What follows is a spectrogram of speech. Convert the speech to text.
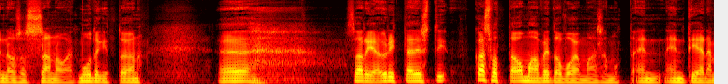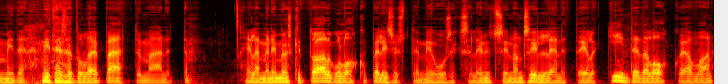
en osaa sanoa. Että muutenkin toi on, äh, sarja yrittää tietysti kasvattaa omaa vetovoimaansa, mutta en, en tiedä, miten, miten se tulee päättymään. Että heillä meni myöskin tuo alkulohko pelisysteemi uusiksi, eli nyt siinä on silleen, että ei ole kiinteitä lohkoja, vaan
